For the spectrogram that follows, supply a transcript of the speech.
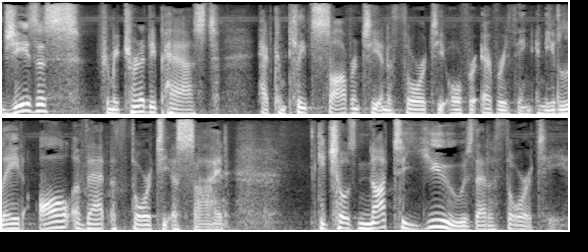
Jesus, from eternity past, had complete sovereignty and authority over everything, and he laid all of that authority aside. He chose not to use that authority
